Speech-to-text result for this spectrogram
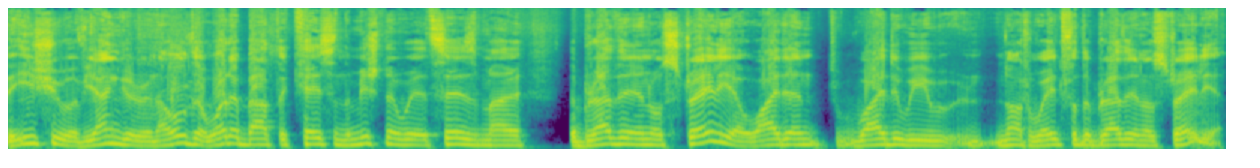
the issue of younger and older. What about the case in the Mishnah where it says, my the brother in Australia? Why don't why do we not wait for the brother in Australia?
